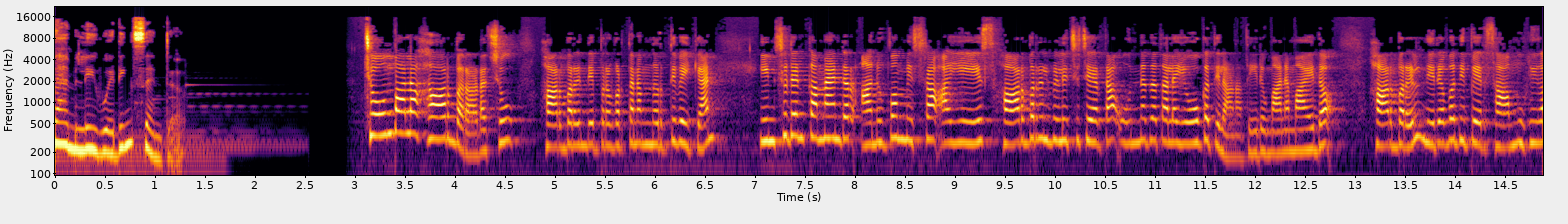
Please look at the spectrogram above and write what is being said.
Family wedding centre Chombala harbour അടച്ചു. ഹാർബറിന്റെ പ്രവർത്തനം നിർത്തിവെക്കാൻ incident commander Anupam Mishra I A S ഹാർബറിൽ വിളിച്ചു ചേർത്ത ഉന്നതതല യോഗത്തിലാണ് തീരുമാനമായത്. ഹാർബറിൽ നിരവധി പേർ സാമൂഹിക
